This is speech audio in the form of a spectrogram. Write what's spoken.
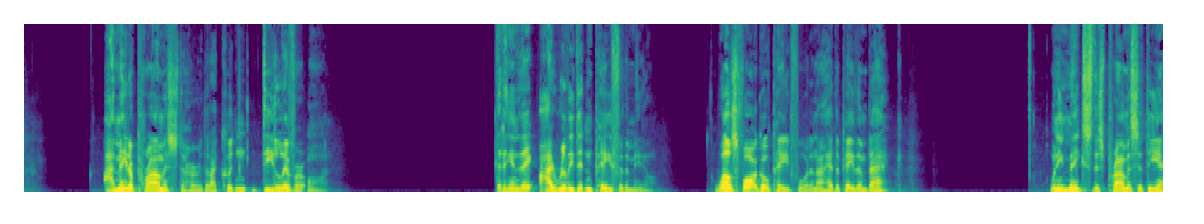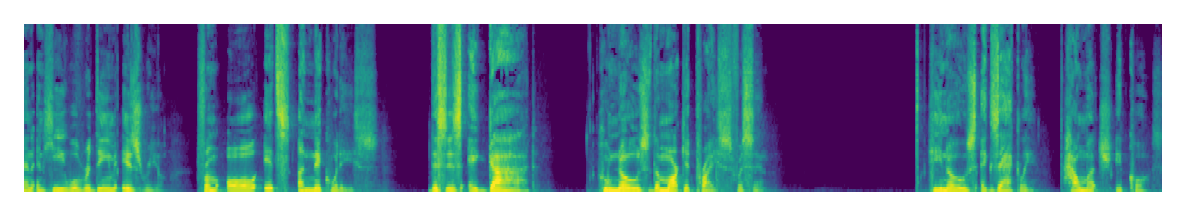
I made a promise to her that I couldn't deliver on. That at the end of the day, I really didn't pay for the meal. Wells Fargo paid for it, and I had to pay them back. When he makes this promise at the end, and he will redeem Israel from all its iniquities, this is a God who knows the market price for sin. He knows exactly how much it costs.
